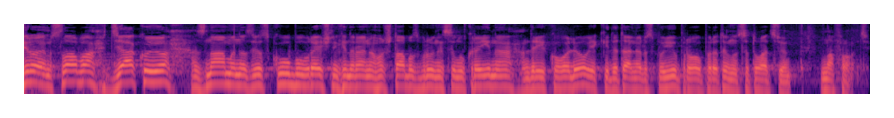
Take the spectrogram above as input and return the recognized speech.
Героям слава, дякую. З нами на зв'язку був речник Генерального штабу збройних сил України Андрій Ковальов, який детально розповів про оперативну ситуацію на фронті.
